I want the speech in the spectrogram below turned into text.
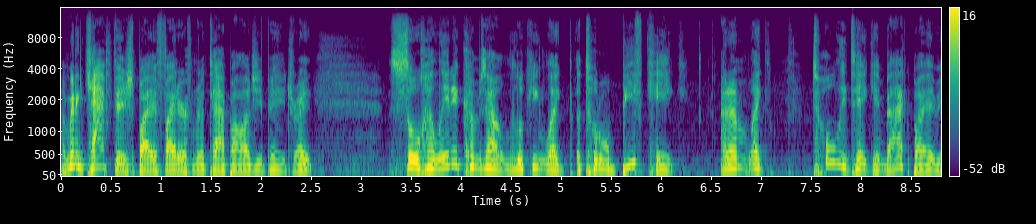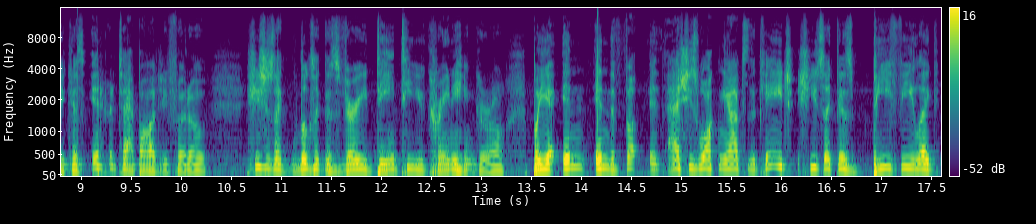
I'm getting catfished by a fighter from the Tapology page, right? So Helena comes out looking like a total beefcake, and I'm like totally taken back by it because in her Tapology photo, she's just like looks like this very dainty Ukrainian girl, but yet in in the as she's walking out to the cage, she's like this beefy like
